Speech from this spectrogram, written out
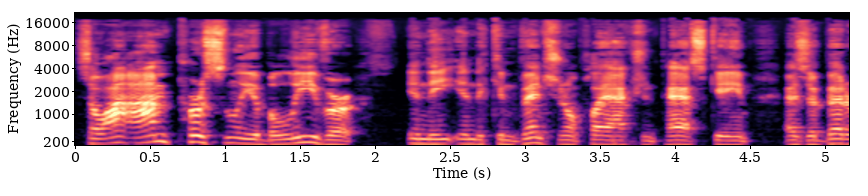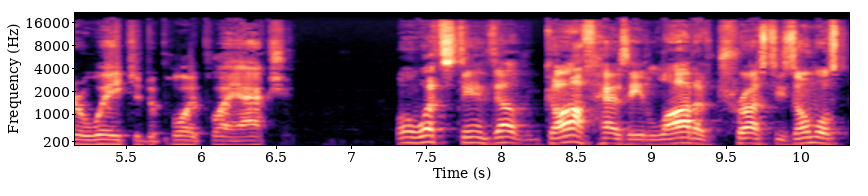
So I, am personally a believer in the in the conventional play action pass game as a better way to deploy play action. Well, what stands out, Goff has a lot of trust. He's almost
